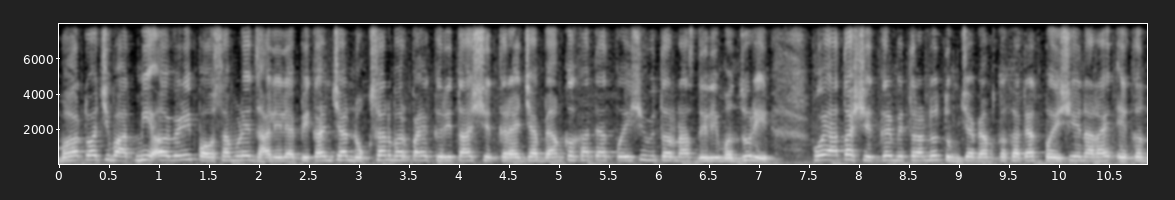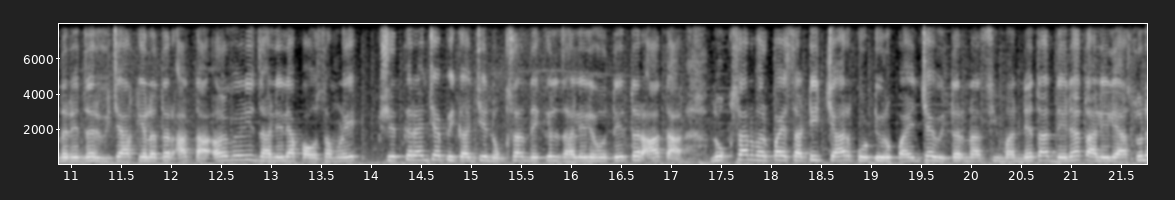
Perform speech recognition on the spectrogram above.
महत्वाची बातमी अवेळी पावसामुळे झालेल्या पिकांच्या नुकसान भरपाईकरिता शेतकऱ्यांच्या बँक खात्यात पैसे वितरणास दिली मंजुरी. होय आता शेतकरी मित्रांनो तुमच्या बँक खात्यात पैसे येणार आहेत. एकंदरीत जर विचार केला तर आता अवेळी झालेल्या पावसामुळे शेतकऱ्यांच्या पिकांचे नुकसान देखील झालेले होते. तर आता नुकसान भरपाईसाठी चार कोटी रुपयांच्या वितरणाची मान्यता देण्यात आलेली असून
